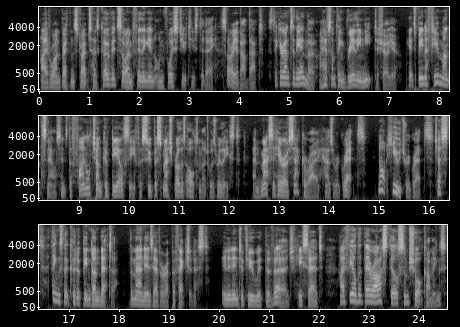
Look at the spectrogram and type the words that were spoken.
Hi everyone, Breton Stripes has COVID, so I'm filling in on voice duties today. Sorry about that. Stick around to the end though, I have something really neat to show you. It's been a few months now since the final chunk of DLC for Super Smash Bros. Ultimate was released, and Masahiro Sakurai has regrets. Not huge regrets, just things that could have been done better. The man is ever a perfectionist. In an interview with The Verge, he said, I feel that there are still some shortcomings,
